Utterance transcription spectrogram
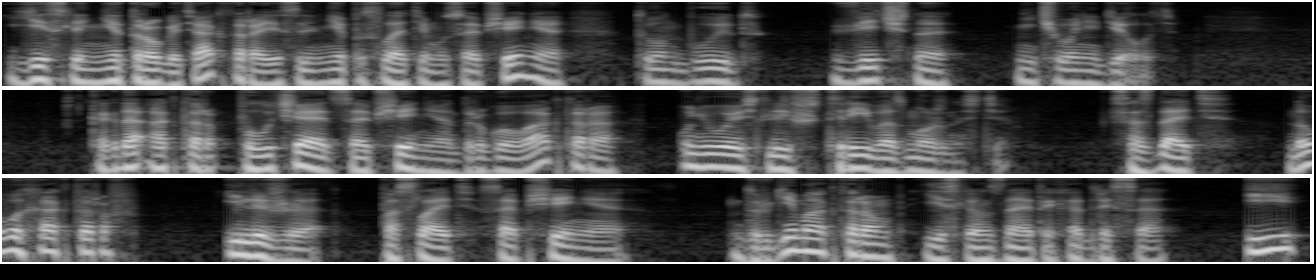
Если не трогать актора, если не посылать ему сообщение, то он будет вечно ничего не делать. Когда актор получает сообщение от другого актора, у него есть лишь три возможности. Создать новых акторов или же послать сообщение другим акторам, если он знает их адреса, и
